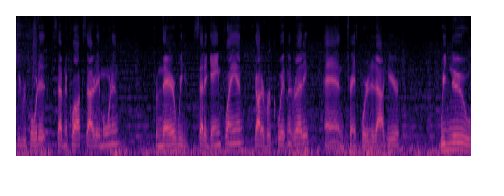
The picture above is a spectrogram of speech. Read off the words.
We reported 7 o'clock Saturday morning. From there, we set a game plan, got our equipment ready, and transported it out here. We knew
